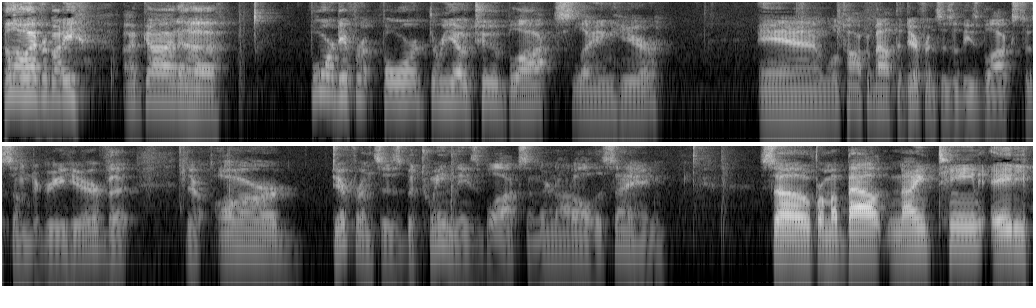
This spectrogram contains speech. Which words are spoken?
Hello everybody. I've got uh, four different Ford 302 blocks laying here and we'll talk about the differences of these blocks to some degree here but there are differences between these blocks and they're not all the same. So from about 1985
